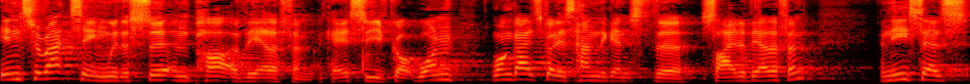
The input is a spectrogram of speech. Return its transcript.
interacting with a certain part of the elephant. Okay, so you've got one, one guy's got his hand against the side of the elephant, and he says,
